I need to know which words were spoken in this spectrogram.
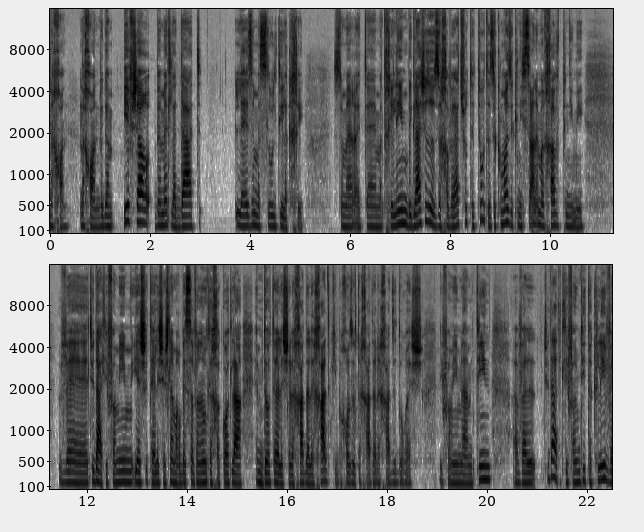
נכון, נכון, וגם אי אפשר באמת לדעת לאיזה מסלול תילקחי. זאת אומרת, אה, מתחילים, בגלל שזו חוויית שוטטות, אז זה כמו איזה כניסה למרחב פנימי. ואת יודעת, לפעמים יש את אלה שיש להם הרבה סבלנות לחכות לעמדות האלה של אחד על אחד, כי בכל זאת אחד על אחד זה דורש לפעמים להמתין, אבל את יודעת, את לפעמים תיתקלי ו...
